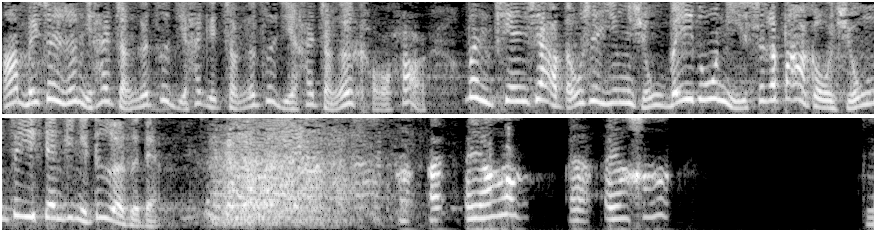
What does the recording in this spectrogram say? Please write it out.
啊，没事的时候你还整个自己，还给整个自己，还整个口号，问天下都是英雄，唯独你是个大狗熊。这一天给你嘚瑟的。啊哎哎呀，哎哎呀哈！对，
